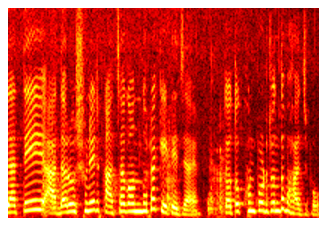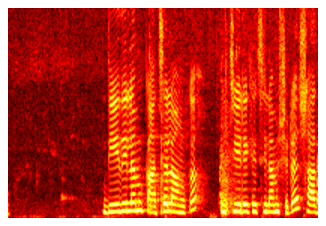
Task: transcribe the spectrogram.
যাতে আদা রসুনের কাঁচা গন্ধটা কেটে যায়। ততক্ষণ পর্যন্ত ভাজবো। দিয়ে দিলাম কাঁচা লঙ্কা, কুচিয়ে রেখেছিলাম সেটা। স্বাদ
